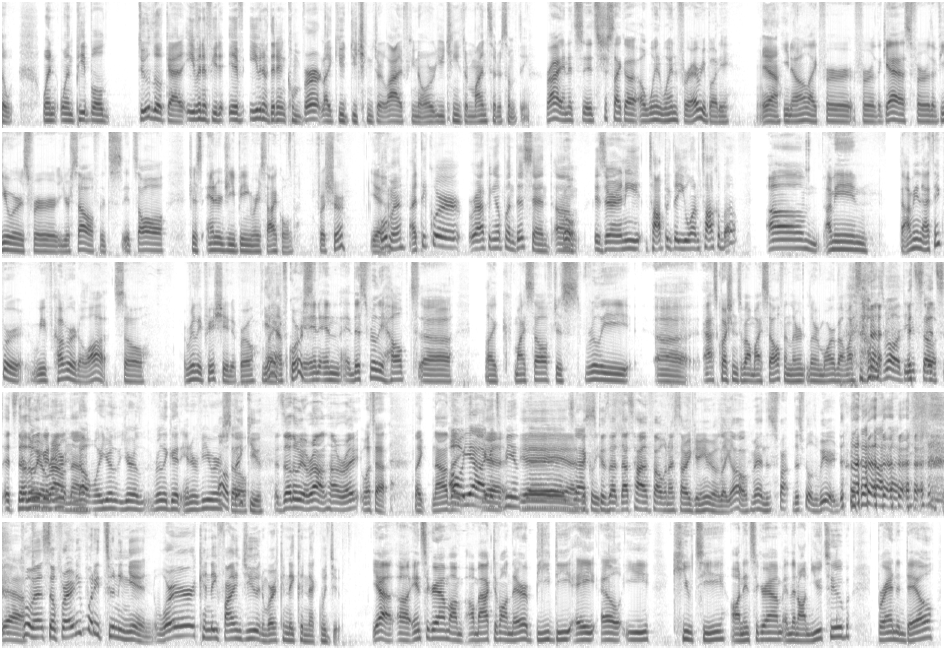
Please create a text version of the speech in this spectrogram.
when when people do look at it, even if you if even if they didn't convert, like you you change their life, you know, or you change their mindset or something. right and it's it's just like a, a win-win for everybody Yeah, you know like for for the guests for the viewers for yourself it's it's all just energy being recycled for sure. Yeah. Cool, man. I think we're wrapping up on this end. Um, Cool. Is there any topic that you want to talk about? um i mean i mean i think we're we've covered a lot so i really appreciate it bro Yeah, Like, of course. and and this really helped uh like myself just really uh ask questions about myself and learn learn more about myself as well dude It's- so it's- it's the other way good around now. no well you're you're a really good interviewer Oh, so thank you. It's the other way around, huh? Right? what's that Like now that Oh, yeah, I get to be in- yeah, yeah, exactly. Because that, that's how I felt when I started getting emails. I was like, oh man, this this feels weird. yeah cool, man. So for anybody tuning in, where can they find you and where can they connect with you? Yeah, uh, Instagram. I'm I'm active on there. B D A L E Q T on Instagram, and then on YouTube, Branden Dale,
